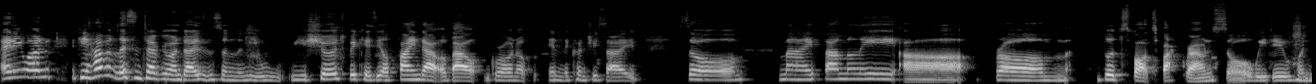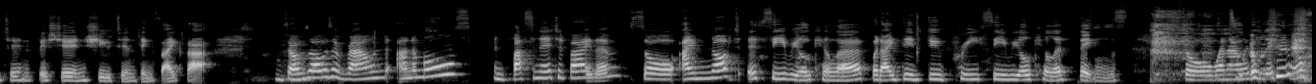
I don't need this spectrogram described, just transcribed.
anyone, if you haven't listened to Everyone Dies in Sunderland, you you should because you'll find out about growing up in the countryside. So my family are from blood sports background, so we do hunting, fishing, shooting, things like that. So I was mm-hmm. always around animals and fascinated by them. So I'm not a serial killer, but I did do pre-serial killer things. So when I was Okay. little,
